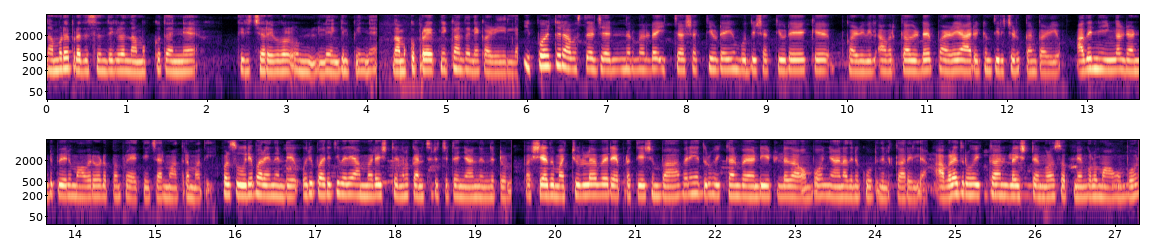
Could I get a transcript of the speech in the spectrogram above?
നമ്മുടെ പ്രതിസന്ധികൾ നമുക്ക് തന്നെ തിരിച്ചറിവുകൾ ഉണ്ടെങ്കിൽ പിന്നെ നമുക്ക് പ്രയത്നിക്കാൻ തന്നെ കഴിയില്ല. ഇപ്പോഴത്തെ ഒരു അവസ്ഥയിൽ ജനനിർമ്മലയുടെ ഇച്ഛാശക്തിയുടെയും ബുദ്ധിശക്തിയുടെയൊക്കെ കഴിവിൽ അവർക്ക് അവരുടെ പഴയ ആരോഗ്യം തിരിച്ചെടുക്കാൻ കഴിയും. അതിന് നിങ്ങൾ രണ്ടുപേരും അവരോടൊപ്പം പ്രയത്നിച്ചാൽ മാത്രം മതി. ഇപ്പോൾ സൂര്യ പറയുന്നുണ്ട് ഒരു പരിധിവരെ അമ്മയുടെ ഇഷ്ടങ്ങൾക്കനുസരിച്ചിട്ട് ഞാൻ നിന്നിട്ടുള്ളൂ. പക്ഷേ അത് മറ്റുള്ളവരെ പ്രത്യേകിച്ചും ഭാവനയെ ദ്രോഹിക്കാൻ വേണ്ടിയിട്ടുള്ളതാവുമ്പോൾ ഞാൻ അതിന് കൂട്ടു നിൽക്കാറില്ല. അവളെ ദ്രോഹിക്കാനുള്ള ഇഷ്ടങ്ങളും സ്വപ്നങ്ങളും ആവുമ്പോൾ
